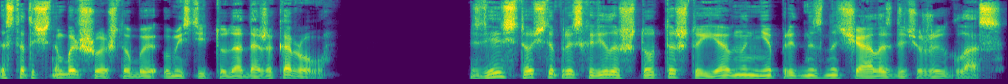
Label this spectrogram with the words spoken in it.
Достаточно большой, чтобы уместить туда даже корову. Здесь точно происходило что-то, что явно не предназначалось для чужих глаз,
